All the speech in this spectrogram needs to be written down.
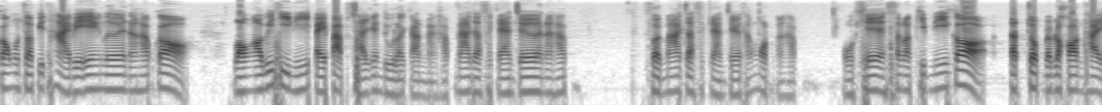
กล้องวงจรปิดหายไปเองเลยนะครับ ก็ ลองเอาวิธีนี้ไปปรับใช้กันดูละกันนะครับ น่าจะสแกนเจอนะครับ ส่วนมากจะสแกนเจอทั้งหมดนะครับ โอเคสำหรับคลิปนี้ก็ตัดจบแบบละครไทย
